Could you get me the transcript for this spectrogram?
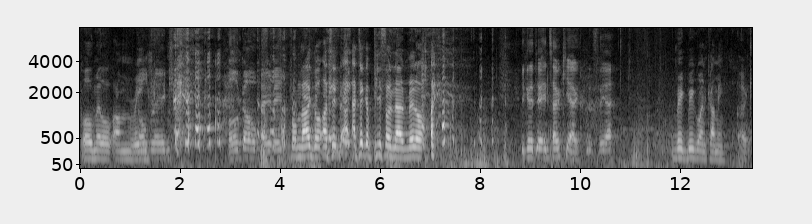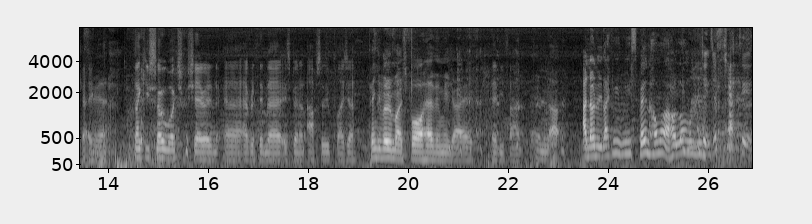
Gold medal um ring. gold ring, all gold, baby. From that gold, I take I, I take a piece on that medal. You're gonna do it in Tokyo. It's the, uh, big big one coming. okay. Yeah. Thank you so much for sharing uh, everything there. It's been an absolute pleasure. Thank you very much for having me, guys. Anytime. And uh, I know, like we, we spent how much, how long? we- Imagine, just checked it.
